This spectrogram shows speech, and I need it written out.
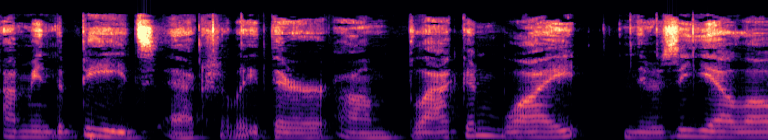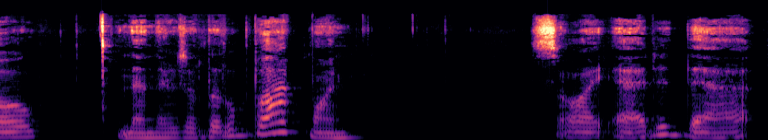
I mean the beads actually, they're um, black and white, and there's a yellow, and then there's a little black one. So I added that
